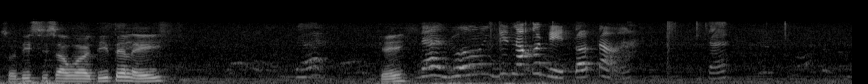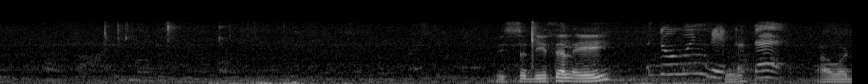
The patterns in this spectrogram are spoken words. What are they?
So this is our detail A. Okay. Dad, this is a detail A Okay. Our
